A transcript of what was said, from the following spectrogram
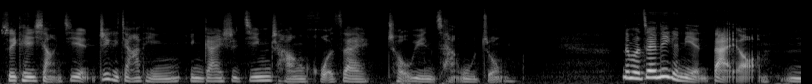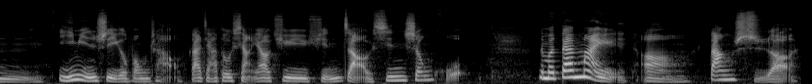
所以可以想见，这个家庭应该是经常活在愁云惨雾中。那么在那个年代啊，嗯，移民是一个风潮，大家都想要去寻找新生活。那么丹麦啊，当时啊，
